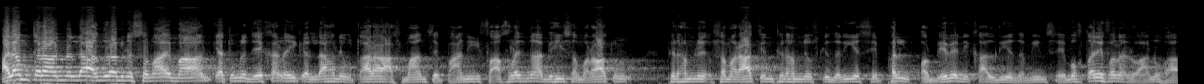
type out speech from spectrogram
علم ترا اللہ من السماء مان کیا تم نے دیکھا نہیں کہ اللہ نے اتارا آسمان سے پانی؟ فاخرجنا بہی ثمرات، پھر ہم نے ثمراتن پھر ہم نے اس کے ذریعے سے پھل اور میوے نکال دیے زمین سے مختلف الوانوہا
